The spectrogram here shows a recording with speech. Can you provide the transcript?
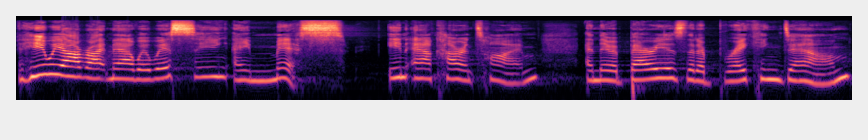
And here we are right now where we're seeing a mess in our current time, and there are barriers that are breaking down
